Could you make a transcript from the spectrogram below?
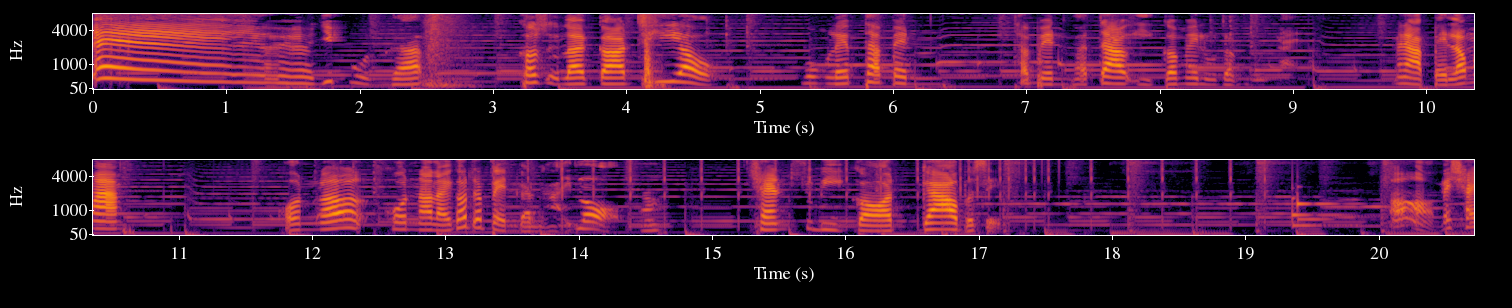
เอ๊ญี่ปุ่นครับ เข้าสู่รายการเที่ยววงเล็บถ้าเป็นถ้าเป็นพระเจ้าอีกก็ไม่รู้จะพูดไงไม่น่าเป็นแล้วมั้งคนก็คนอะไรก็จะเป็นกันหลายรอบนะ chance to be god 9% อ๋อไม่ใช่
